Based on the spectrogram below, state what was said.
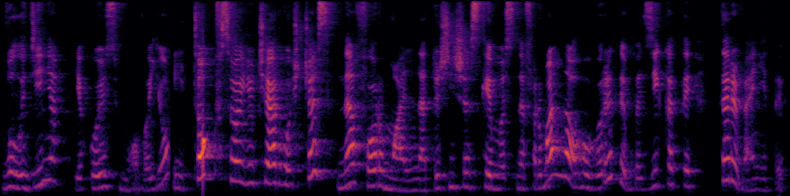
володіння якоюсь мовою. І talk, в свою чергу, щось неформальне, точніше, з кимось неформально говорити, базікати, теревеніти.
